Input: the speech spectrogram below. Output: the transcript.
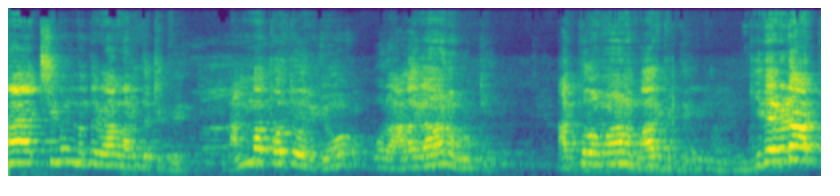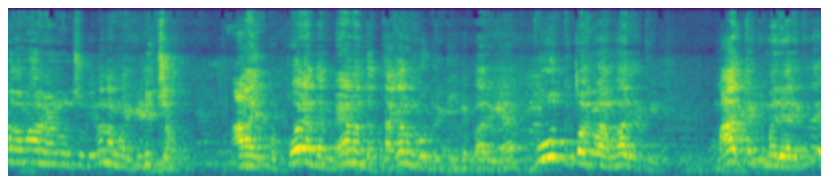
மேக்ஸிமம் வந்து வேலை நடந்துட்டுருக்கு. நம்ம பொறுத்த வரைக்கும் ஒரு அழகான ஊட்டி அற்புதமான மார்க்கெட்டு இதை விட அற்புதமாக வேணும்னு சொல்லி தான் நம்ம இடித்தோம் ஆனால் இப்போ போய் அந்த மேலே அந்த தகரம் போட்டிருக்கீங்க பாருங்கள் பூத் பங்களா மாதிரி இருக்குங்க. மார்க்கெட் மாதிரியா இருக்குது.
